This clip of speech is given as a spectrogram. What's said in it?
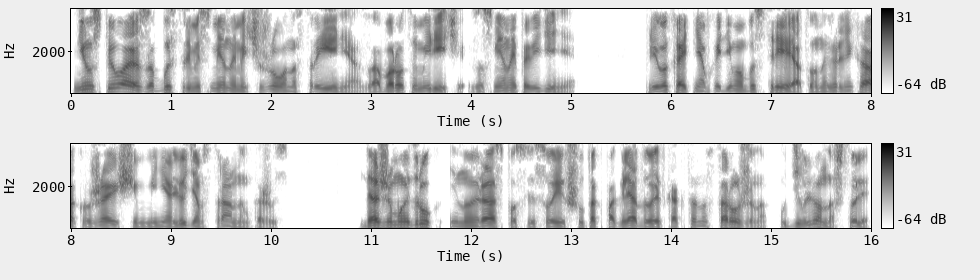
Не успеваю за быстрыми сменами чужого настроения, за оборотами речи, за сменой поведения. Привыкать необходимо быстрее, а то наверняка окружающим меня людям странным кажусь. Даже мой друг иной раз после своих шуток поглядывает как-то настороженно, удивленно, что ли.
